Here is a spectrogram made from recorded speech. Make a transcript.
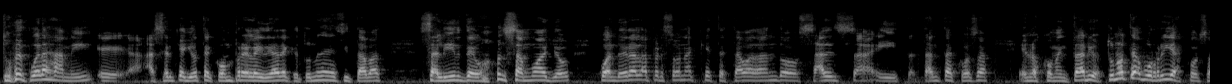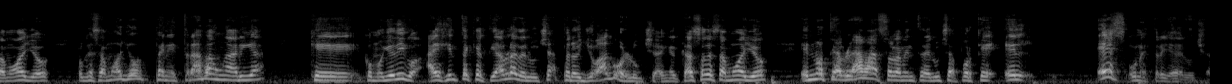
tú me puedas a mí eh, hacer que yo te compre la idea de que tú necesitabas salir de un Samoa Joe cuando era la persona que te estaba dando salsa y tantas cosas en los comentarios. Tú no te aburrías con Samoa Joe porque Samoa Joe penetraba un área que, como yo digo, hay gente que te habla de lucha, pero yo hago lucha. En el caso de Samoa yo, él no te hablaba solamente de lucha porque él es una estrella de lucha.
